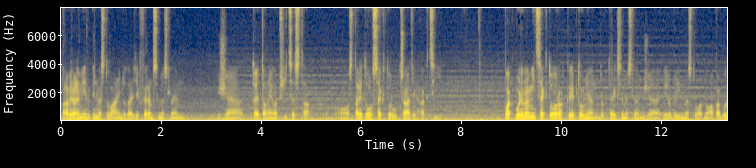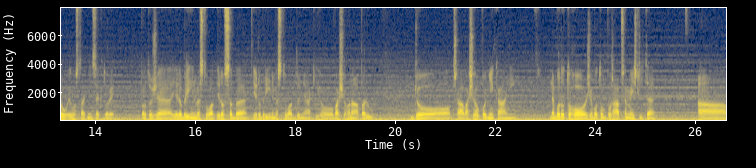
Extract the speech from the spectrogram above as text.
pravidelným investováním do tady těch firm si myslím, že to je ta nejlepší cesta. Z tady toho sektoru, třeba těch akcí, pak budeme mít sektor kryptoměn, do kterých si myslím, že je dobrý investovat. No a pak budou i ostatní sektory, protože je dobrý investovat i do sebe, je dobrý investovat do nějakého vašeho nápadu, do třeba vašeho podnikání, nebo do toho, že o tom pořád přemýšlíte a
